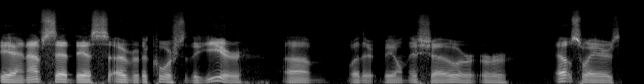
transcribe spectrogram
Yeah, and I've said this over the course of the year, um, whether it be on this show or, or elsewhere, is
